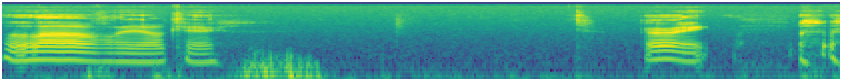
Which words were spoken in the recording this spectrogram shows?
Lovely, okay. Alright. I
